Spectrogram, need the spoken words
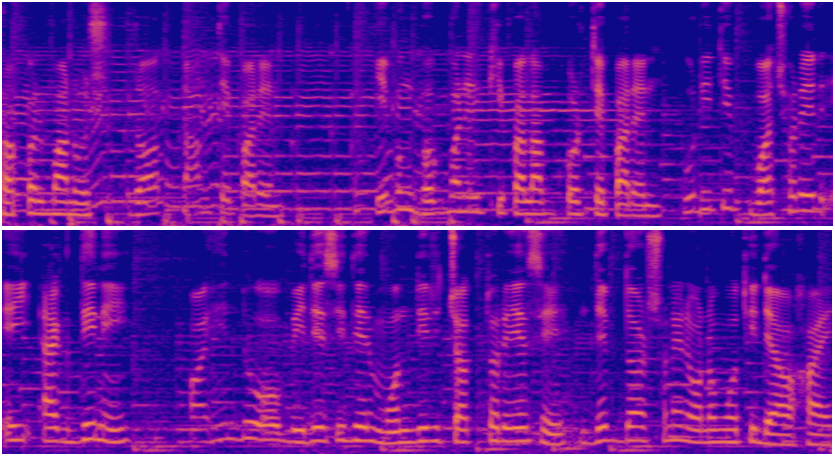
সকল মানুষ রথ টানতে পারেন এবং ভগবানের কৃপা লাভ করতে পারেন। পুরীতে বছরের এই একদিনই অহিন্দু ও বিদেশিদের মন্দির চত্বরে এসে দেব দর্শনের অনুমতি দেওয়া হয়।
